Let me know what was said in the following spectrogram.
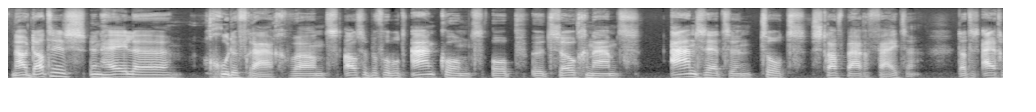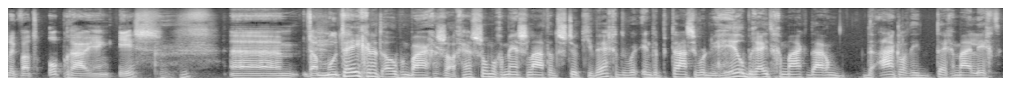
Nou, dat is een hele goede vraag. Want als het bijvoorbeeld aankomt op het zogenaamd aanzetten tot strafbare feiten. Dat is eigenlijk wat opruiing is. Um, dan moet... Tegen het openbaar gezag. Hè? Sommige mensen laten het een stukje weg. De interpretatie wordt nu heel breed gemaakt. Daarom de aanklacht die tegen mij ligt,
